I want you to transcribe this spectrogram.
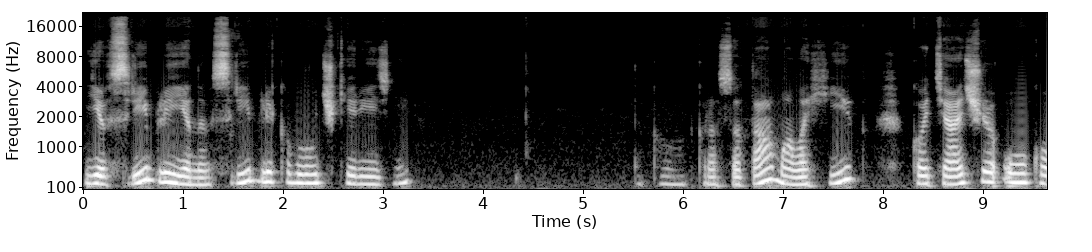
Є в сріблі, є не в сріблі каблучки різні. Така от красота, малахіт, котяче око,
